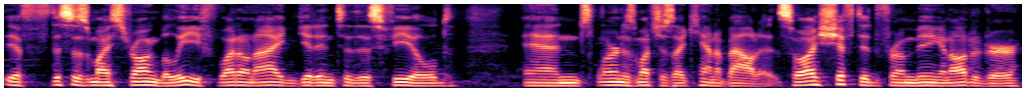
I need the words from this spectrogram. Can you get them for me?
if this is my strong belief, why don't I get into this field and learn as much as I can about it? So I shifted from being an auditor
